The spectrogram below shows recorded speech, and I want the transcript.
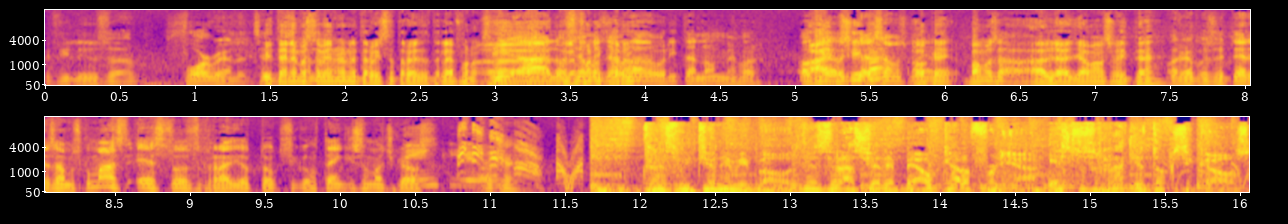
if you lose uh, four relatives. Y tenemos también una entrevista a través de teléfono. Sí, eh, ah, lo hacemos de ¿no? ahorita, ¿no? Mejor. Ok, ah, ahorita sí, con Ok, ellos. vamos a, a- la llamamos ahorita. Órale, pues ahorita regresamos con más. Esto es Radio Tóxico. Thank you so much, girls. Thank you. Okay. Transmitió en vivo desde la ciudad de Bell, California. Estos Radio Tóxicos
